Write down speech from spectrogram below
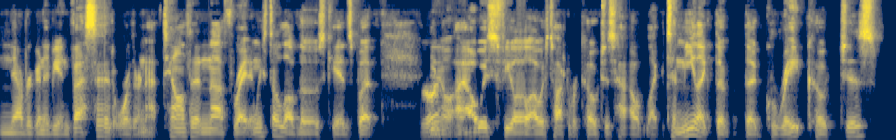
never going to be invested or they're not talented enough, right? And we still love those kids, but Sure. you know i always feel i always talk to our coaches how like to me like the the great coaches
